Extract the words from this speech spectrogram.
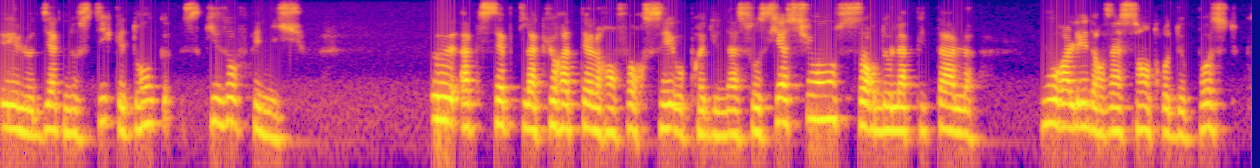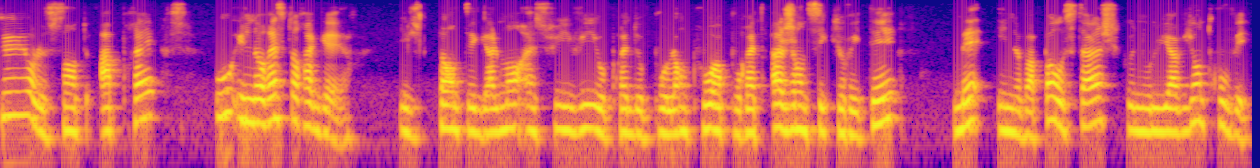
et le diagnostic est donc schizophrénie eux acceptent la curatelle renforcée auprès d'une association, sortent de l'hôpital pour aller dans un centre de post-cure, le centre après, où il ne restera guère. Il tente également un suivi auprès de Pôle emploi pour être agent de sécurité, mais il ne va pas au stage que nous lui avions trouvé.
